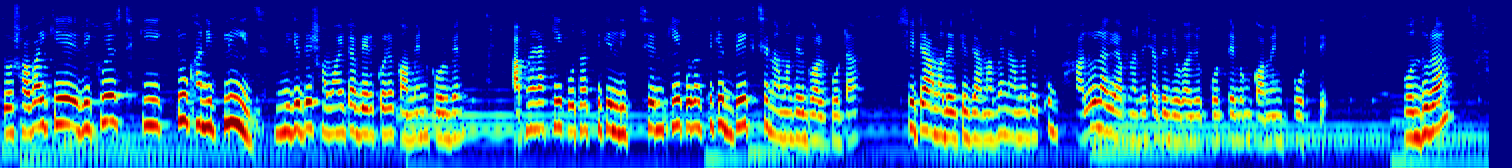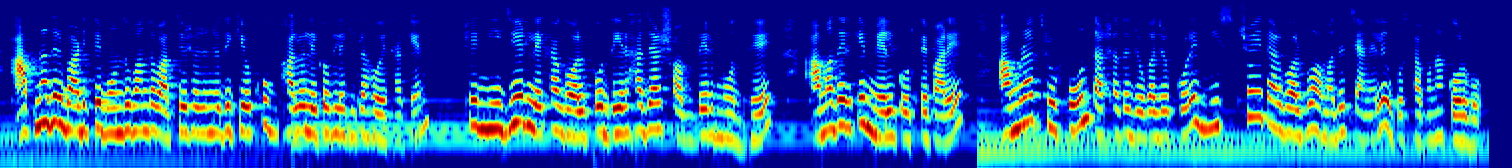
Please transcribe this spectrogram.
তো সবাইকে রিকোয়েস্ট কি একটুখানি প্লিজ নিজেদের সময়টা বের করে কমেন্ট করবেন। আপনারা কে কোথা থেকে লিখছেন, কে কোথার থেকে দেখছেন আমাদের গল্পটা, সেটা আমাদেরকে জানাবেন। আমাদের খুব ভালো লাগে আপনাদের সাথে যোগাযোগ করতে এবং কমেন্ট পড়তে। বন্ধুরা আপনাদের বাড়িতে বন্ধু বান্ধব আত্মীয় স্বজন যদি কেউ খুব ভালো লেখক, লেখিকা হয়ে থাকেন, সে নিজের লেখা গল্প দেড় হাজার শব্দের মধ্যে আমাদেরকে মেল করতে পারে। আমরা থ্রু ফোন তার সাথে যোগাযোগ করে নিশ্চয়ই তার গল্প আমাদের চ্যানেলে উপস্থাপনা করব।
